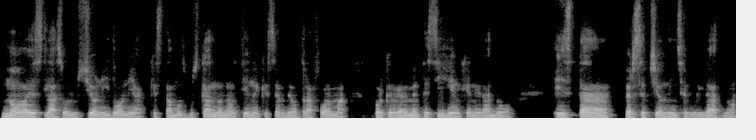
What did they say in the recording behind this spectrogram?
no es la solución idónea que estamos buscando, ¿no? Tiene que ser de otra forma porque realmente siguen generando esta percepción de inseguridad, ¿no?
